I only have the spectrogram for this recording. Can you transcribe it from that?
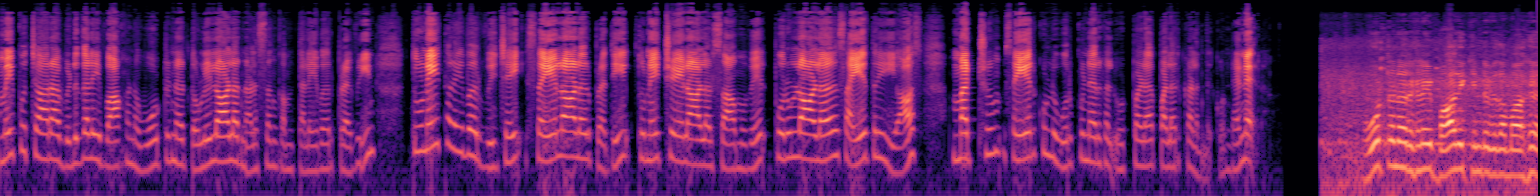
அமைப்புச்சாரா விடுதலை வாகன ஓட்டுநர் தொழிலாளர் நலசங்கம் தலைவர் பிரவீன் துணைத் தலைவர் விஜய் செயலாளர் பிரதீப் துணைச் செயலாளர் சாமுவேல் பொருளாளர் சயத்ரி யாஸ் மற்றும் செயற்குழு உறுப்பினர்கள் உட்பட பலர் கலந்து கொண்டனர். ஓட்டுநர்களை பாதிக்கின்ற விதமாக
